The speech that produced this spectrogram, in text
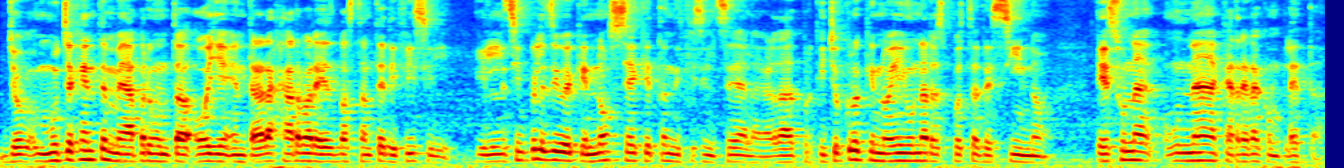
Yo, mucha gente me ha preguntado, oye, entrar a Harvard es bastante difícil. Y siempre les digo que no sé qué tan difícil sea, la verdad, porque yo creo que no hay una respuesta de sí, no. Es una, una carrera completa.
